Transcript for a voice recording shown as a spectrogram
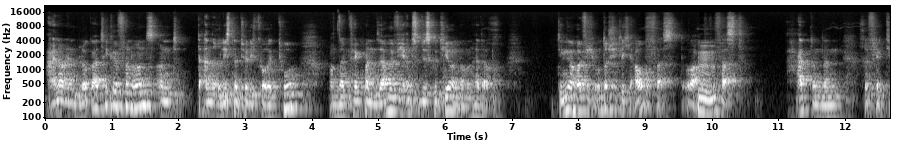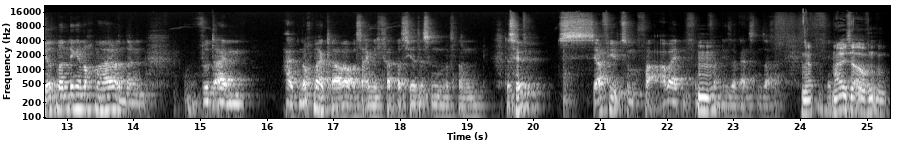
einer einen Blogartikel von uns und der andere liest natürlich Korrektur und dann fängt man sehr häufig an zu diskutieren, weil man halt auch Dinge häufig unterschiedlich auffasst oder mhm. aufgefasst hat und dann reflektiert man Dinge nochmal und dann wird einem halt nochmal klarer, was eigentlich gerade passiert ist und was man. Das hilft sehr viel zum Verarbeiten von, mhm. von dieser ganzen Sache. Ja, ja ist ja auch ein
